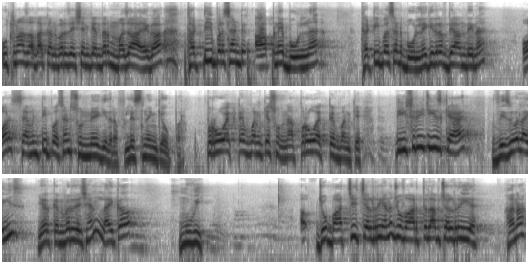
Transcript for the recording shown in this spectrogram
उतना ज़्यादा कन्वर्जेशन के अंदर मज़ा आएगा। थर्टी परसेंट आपने बोलना है, थर्टी परसेंट बोलने की तरफ़ ध्यान देना है और सेवेंटी परसेंट सुनने की तरफ़ लिसनिंग के ऊपर। प्रोएक्टिव बन के सुनना, प्रोएक्टिव बन के तीसरी चीज़ क्या है? Visualise your conversation like a movie जो बातचीत चल रही है ना, जो वार्तालाप चल रही है है ना?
